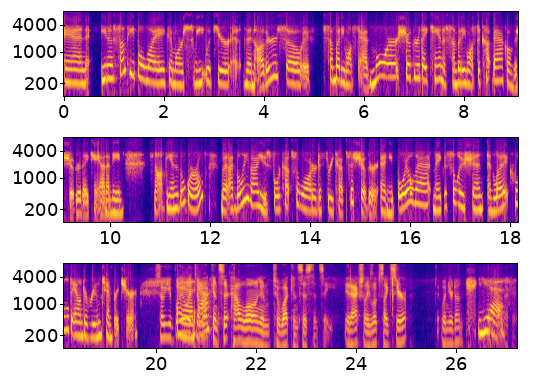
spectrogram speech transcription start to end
And, you know, some people like a more sweet liqueur than others. So if somebody wants to add more sugar, they can. If somebody wants to cut back on the sugar, they can. I mean, it's not the end of the world, but I believe I use four cups of water to three cups of sugar. And you boil that, make the solution, and let it cool down to room temperature. So you boil And it to what af- consi- how long and to what consistency? It actually looks like syrup when you're done. Yes, Okay.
